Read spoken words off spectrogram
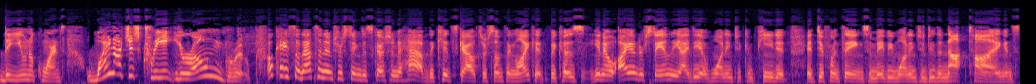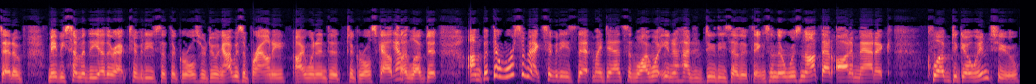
the Unicorns. Why not just create your own group? Okay, so that's an interesting discussion to have, the Kid Scouts or something like it, because, you know, I understand the idea of wanting to compete at, at different things and maybe wanting to do the knot tying instead of maybe some of the other activities that the girls are doing. I was a brownie. I went into to Girl Scouts. Yeah. I loved it. Um, but there were some activities that my dad said, well, I want you to know how to do these other things. And there was not that automatic club to go into.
